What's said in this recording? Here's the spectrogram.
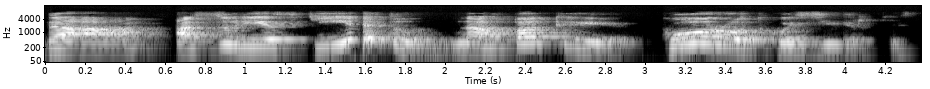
Да, а Сур'я з Кету, навпаки, короткозіркість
